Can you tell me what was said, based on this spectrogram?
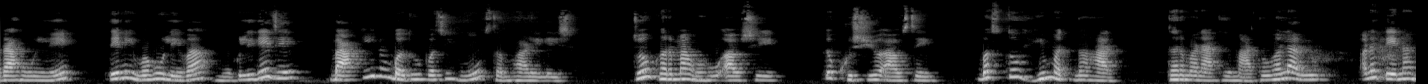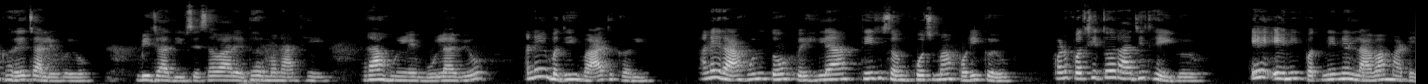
રાહુલને તેની વહુ લેવા મોકલી દેજે, બાકીનું બધું પછી હું સંભાળી લઈશ. જો ઘરમાં વહુ આવશે, તો ખુશીઓ આવશે. બસ તો હિંમત ન હાર. ધર્મનાથે માથું હલાવ્યું અને તેના ઘરે ચાલ્યો ગયો. બીજા દિવસે સવારે ધર્મનાથે રાહુલને બોલાવ્યો અને બધી વાત કરી. અને રાહુલ તો પહેલાથી જ સંકોચમાં પડી ગયો, પણ પછી તો રાજી થઈ ગયો. એ એની પત્નીને લાવવા માટે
